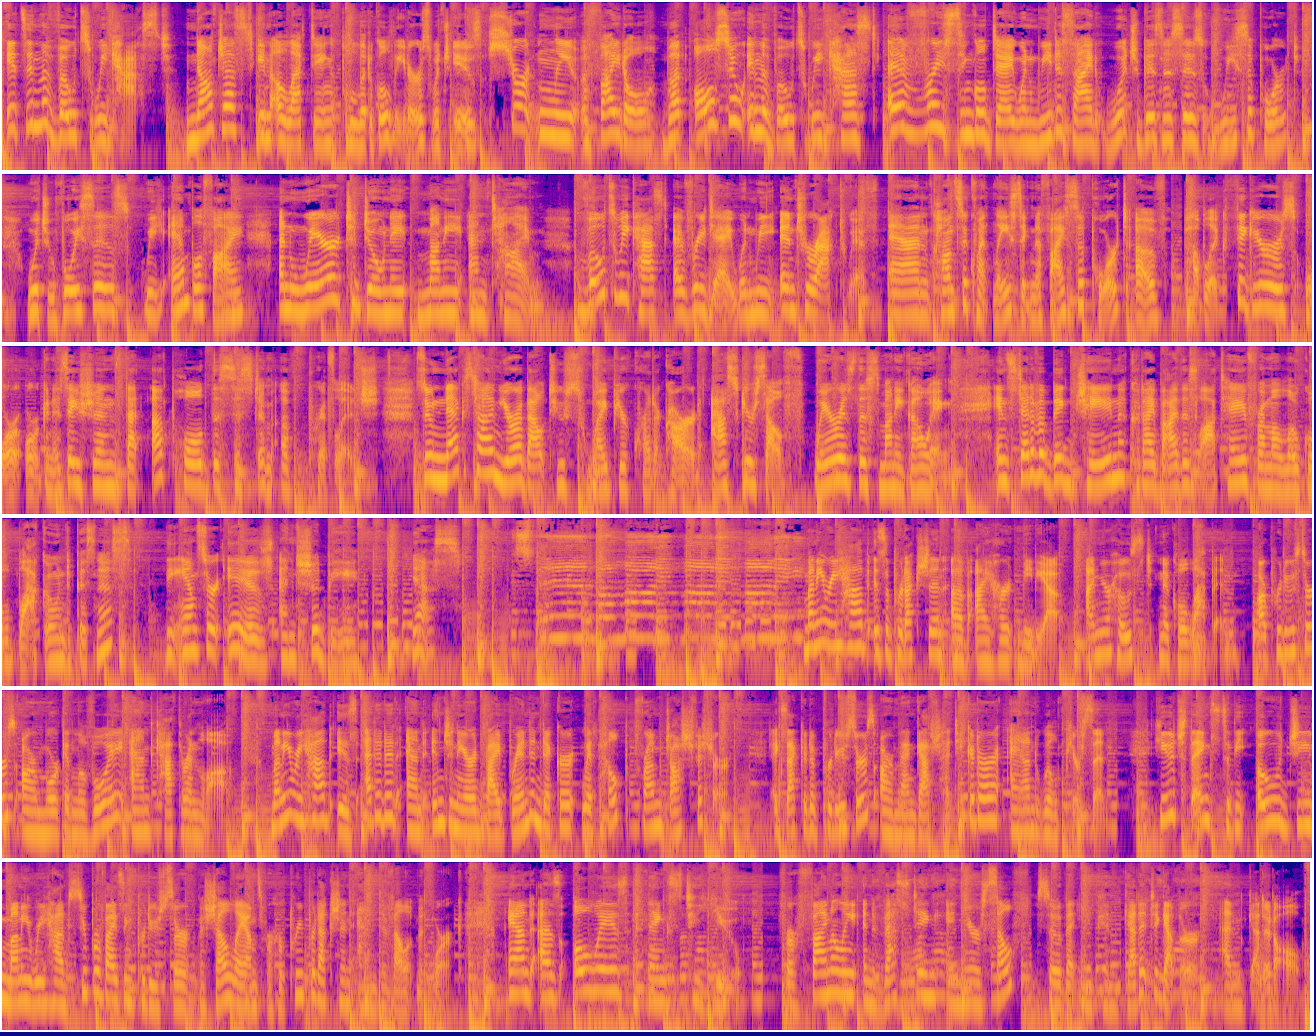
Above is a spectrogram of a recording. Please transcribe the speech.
It's in the votes we cast, not just in electing political leaders, which is certainly vital, but also in the votes we cast every single day when we decide which businesses we support, which voices we amplify, and where to donate money and time. Votes we cast every day when we interact with and consequently signify support of public figures or organizations that uphold the system of privilege. So, next time you're about to swipe your credit card, ask yourself, where is this money going? Instead of a big chain, could I buy this latte from a local black owned business? The answer is and should be yes. Money Rehab is a production of iHeartMedia. I'm your host, Nicole Lapin. Our producers are Morgan Lavoie and Catherine Law. Money Rehab is edited and engineered by Brandon Dickert with help from Josh Fisher. Executive producers are Mangesh Hattikudur and Will Pearson. Huge thanks to the OG Money Rehab supervising producer, Michelle Lambs, for her pre production and development work. And as always, thanks to you for finally investing in yourself so that you can get it together and get it all.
